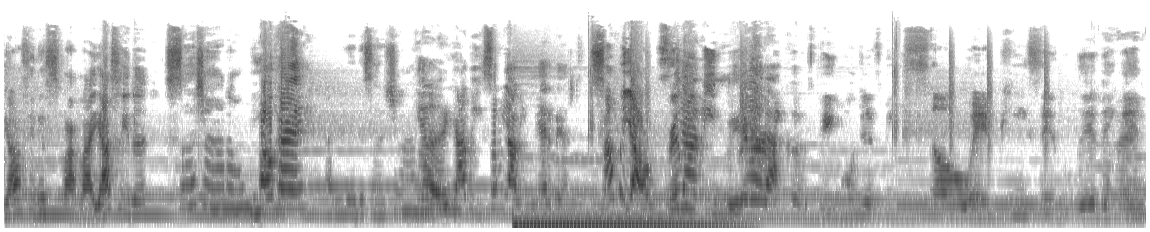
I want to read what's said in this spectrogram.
Y'all see the spotlight. Y'all see the sunshine on me. Okay. I be the sunshine. Yeah, y'all be some of y'all be mad about it. Some of y'all really y'all be mad. because people just be so at peace and living and,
